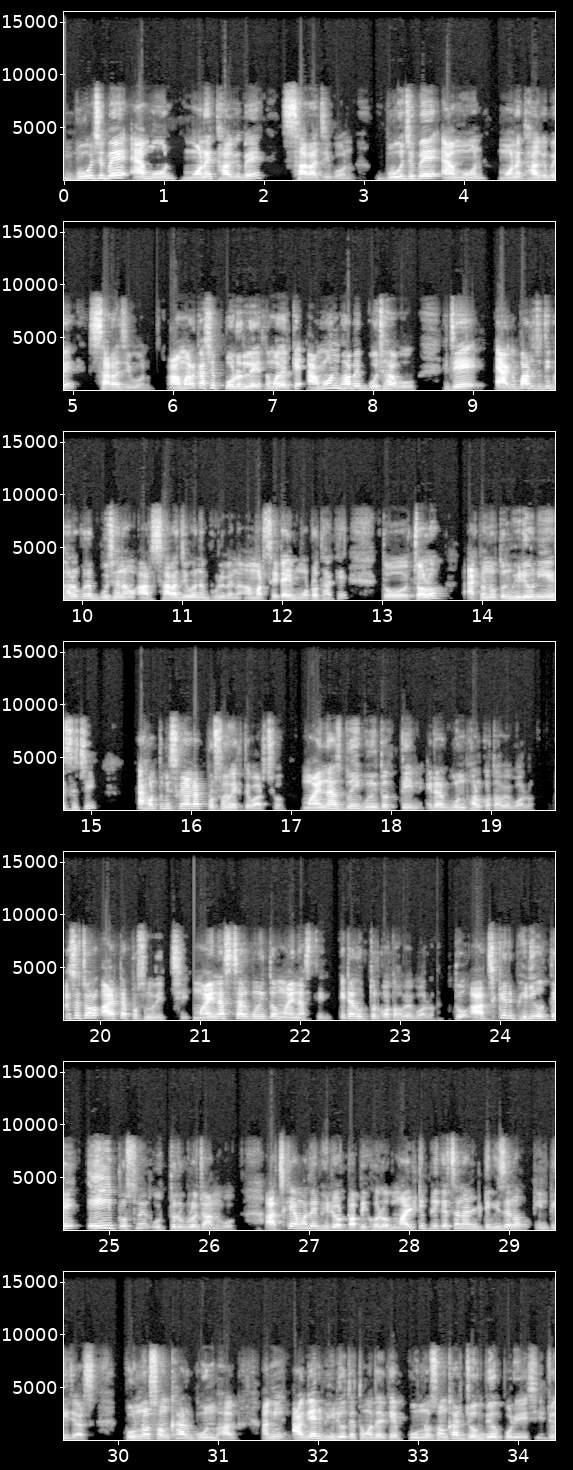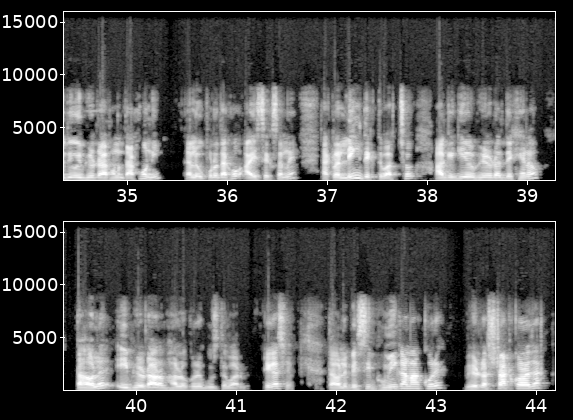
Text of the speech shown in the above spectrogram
বুঝবে এমন মনে থাকবে সারা জীবন। বুঝবে এমন মনে থাকবে সারা জীবন। আমার কাছে পড়লে তোমাদেরকে এমনভাবে বোঝাবো যে একবার যদি ভালো করে বুঝে নাও আর সারা জীবনে ভুলবে না। আমার সেটাই মোটো থাকে। তো চলো, একটা নতুন ভিডিও নিয়ে এসেছি। এখন তুমি স্ক্রিনে একটা প্রশ্ন দেখতে পাচ্ছ মাইনাস দুই গুণিত তিন, এটার গুণফল কত হবে বলো? আচ্ছা চলো আরেকটা প্রশ্ন দিচ্ছি। মাইনাস চার গুণিত মাইনাস তিন, এটার উত্তর কত হবে বলো? তো আজকের ভিডিওতে এই প্রশ্নের উত্তরগুলো জানব। আজকে আমাদের ভিডিওর টপিক হলো multiplication and division of integers পূর্ণ সংখ্যার গুণ ভাগ আমি আগের ভিডিওতে তোমাদেরকে পূর্ণ সংখ্যার যোগ বিয়োগ করিয়েছি। যদি ওই ভিডিওটা এখনও দেখোনি, তাহলে উপরে দেখো আই সেকশনে একটা লিঙ্ক দেখতে পাচ্ছ। আগে গিয়ে ওই ভিডিওটা দেখে নাও, তাহলে এই ভিডিওটা আরও ভালো করে বুঝতে পারবে। ঠিক আছে? তাহলে বেশি ভূমিকা না করে ভিডিওটা স্টার্ট করা যাক।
